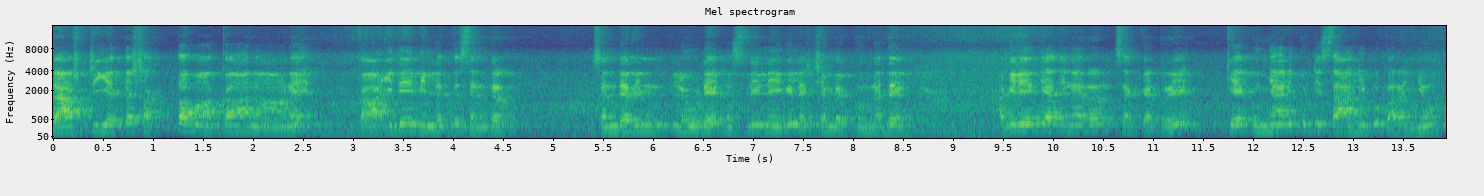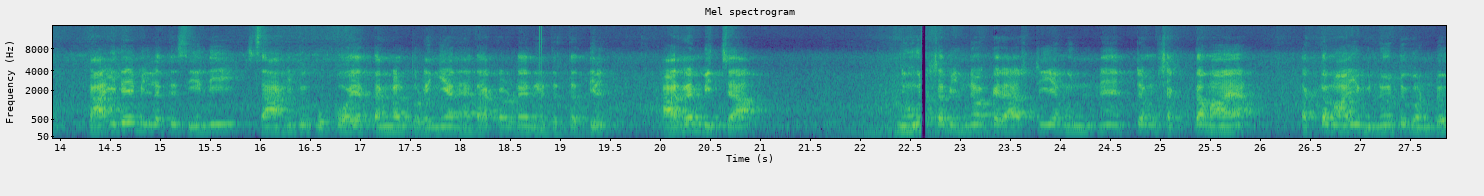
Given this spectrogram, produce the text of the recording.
രാഷ്ട്രീയത്തെ ശക്തമാക്കാനാണ് കായിദെ മില്ലത്ത് സെന്റർ സെന്ററിലൂടെ മുസ്ലിം ലീഗ് ലക്ഷ്യം വെക്കുന്നത്. അഖിലേന്ത്യാ general secretary K Kunhalikutty Sahib പറഞ്ഞു കായിദെ മില്ലത്ത് സീതി സാഹിബ് കുക്കോയ തങ്ങൾ തുടങ്ങിയ നേതാക്കളുടെ നേതൃത്വത്തിൽ ആരംഭിച്ച ന്യൂനപക്ഷ പിന്നോക്ക രാഷ്ട്രീയ മുന്നേറ്റം ശക്തമായ ശക്തമായി മുന്നോട്ട് കൊണ്ടു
